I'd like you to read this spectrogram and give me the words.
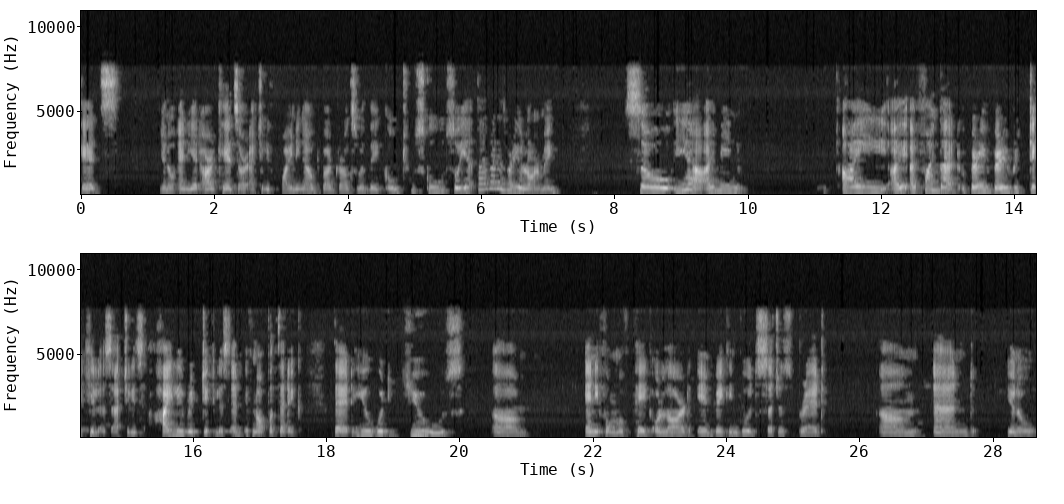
kids you know and yet our kids are actually finding out about drugs when they go to school. So yeah that, that is very alarming. So yeah i mean I, I I find that very very ridiculous. Actually, it's highly ridiculous, and if not pathetic, that you would use um, any form of pig or lard in baking goods such as bread, um, and you know,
